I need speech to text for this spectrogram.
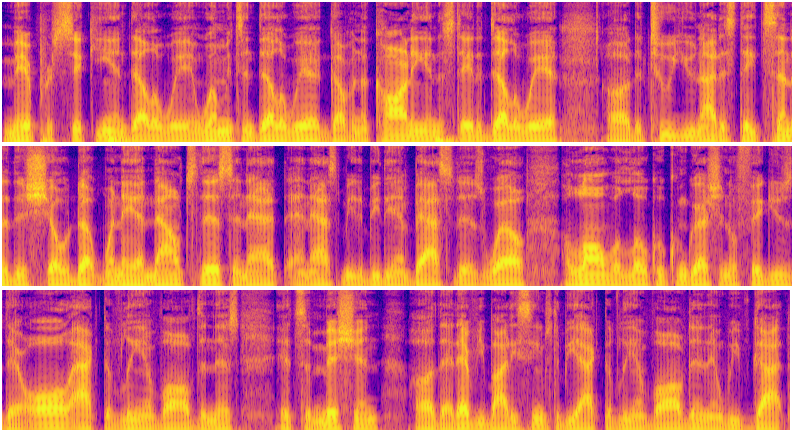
Mayor Purzycki in Delaware and Wilmington, Delaware, Governor Carney in the state of Delaware, uh, the two United States senators showed up when they announced this and that, and asked me to be the ambassador as well, along with local congressional figures. They're all actively involved in this. It's a mission uh, that everybody seems to be actively involved in, and we've got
